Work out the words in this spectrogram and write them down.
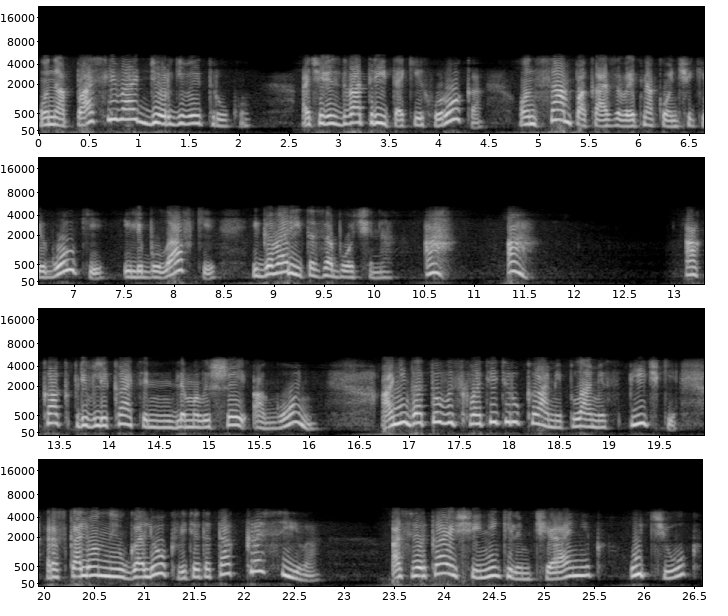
Он опасливо отдергивает руку. А через два-три таких урока он сам показывает на кончике иголки или булавки и говорит озабоченно «А, а!» А как привлекательный для малышей огонь! Они готовы схватить руками пламя спички, раскаленный уголек, ведь это так красиво. А сверкающий никелем чайник, утюг,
